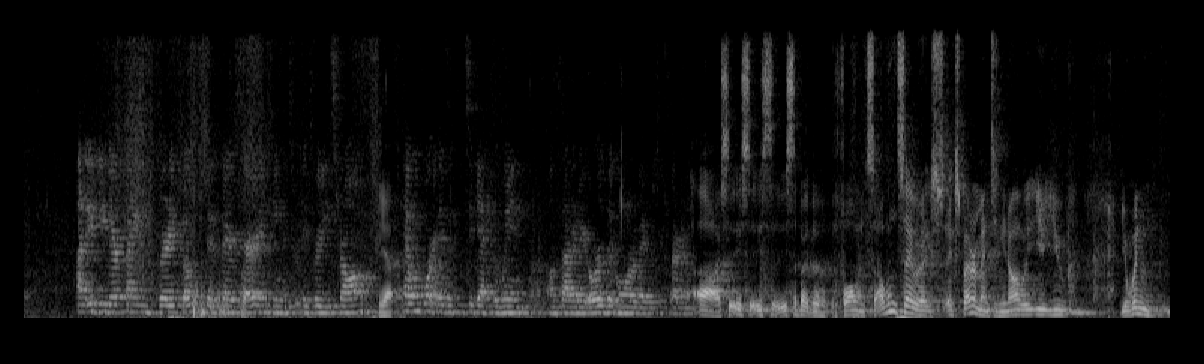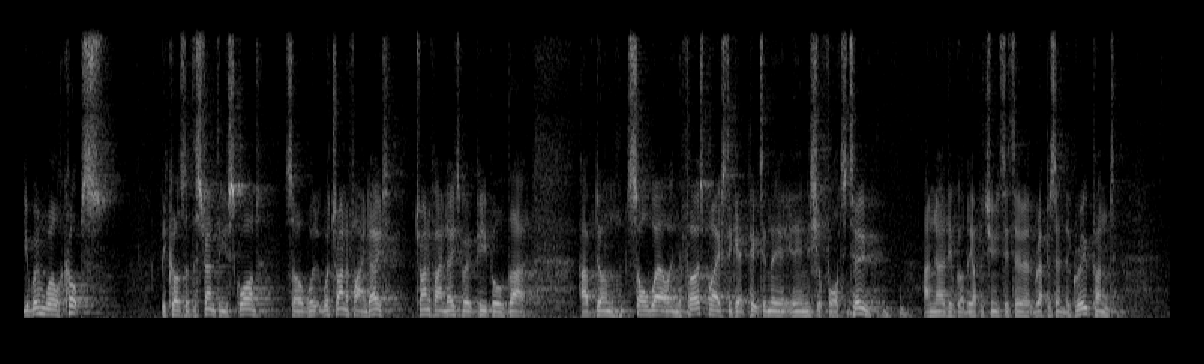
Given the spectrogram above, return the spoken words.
And Italy, they're playing very close to their starting team. It's, it's really strong. Yeah. How important is it to get the win on Saturday, or is it more about experimenting? Oh, it's, it's, it's, it's about the performance. I wouldn't say we're ex- experimenting. You know, you, you you win you win World Cups because of the strength of your squad. So we're, we're trying to find out, trying to find out about people that have done so well in the first place to get picked in the initial 42, and now they've got the opportunity to represent the group and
